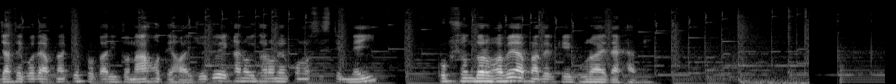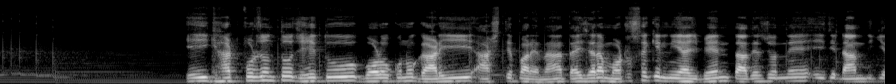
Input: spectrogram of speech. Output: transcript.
যাতে করে আপনাকে প্রতারিত না হতে হয়। যদিও এখানে ওই ধরনের কোনো সিস্টেম নেই। খুব সুন্দরভাবে আপনাদেরকে ঘুরায় দেখাবে। এই ঘাট পর্যন্ত যেহেতু বড় কোনো গাড়ি আসতে পারে না, তাই যারা মোটরসাইকেল নিয়ে আসবেন, তাদের জন্য এই যে ডান দিকে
